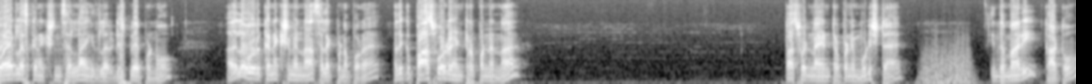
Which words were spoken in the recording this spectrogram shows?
ஒயர்லெஸ் கனெக்ஷன்ஸ் எல்லாம் இதில் டிஸ்பிளே பண்ணும். அதில் ஒரு கனெக்ஷனை நான் செலக்ட் பண்ண போகிறேன் அதுக்கு பாஸ்வேர்டு என்டர் பண்ணேன்னா பாஸ்வேர்டு நான் என்டர் பண்ணி முடிச்சிட்டேன். இந்த மாதிரி காட்டும்.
